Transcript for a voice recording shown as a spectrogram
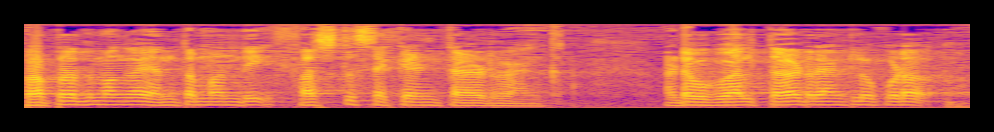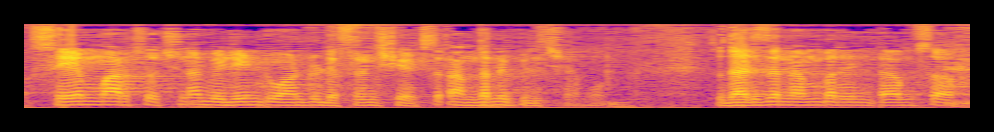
ప్రప్రథమంగా ఎంతమంది ఫస్ట్ సెకండ్ థర్డ్ ర్యాంక్ అంటే ఒకవేళ థర్డ్ ర్యాంక్లో కూడా సేమ్ మార్క్స్ వచ్చినా we didn't want to differentiate sir అందరినీ పిలిచాము. So that is the number in terms of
